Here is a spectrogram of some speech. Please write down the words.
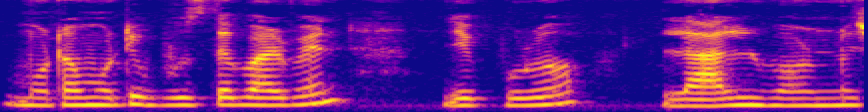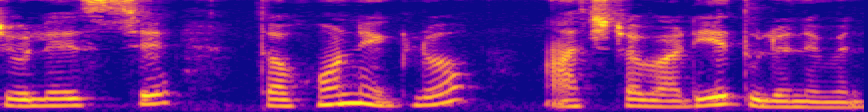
মোটামুটি বুঝতে পারবেন যে পুরো লাল বর্ণ চলে এসছে, তখন এগুলো আঁচটা বাড়িয়ে তুলে নেবেন।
